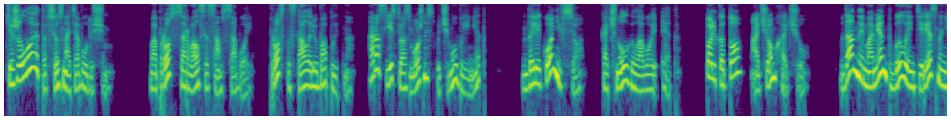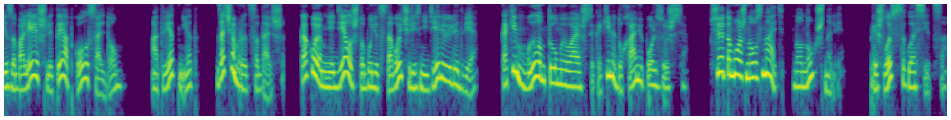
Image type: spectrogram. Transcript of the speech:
Тяжело это все знать о будущем. Вопрос сорвался сам с собой. Просто стало любопытно. А раз есть возможность, почему бы и нет? Далеко не все, качнул головой Эд. Только то, о чем хочу. В данный момент было интересно, не заболеешь ли ты от колы со льдом. Ответ нет. Зачем рыться дальше? Какое мне дело, что будет с тобой через неделю или две? Каким мылом ты умываешься, какими духами пользуешься? Все это можно узнать, но нужно ли? Пришлось согласиться.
